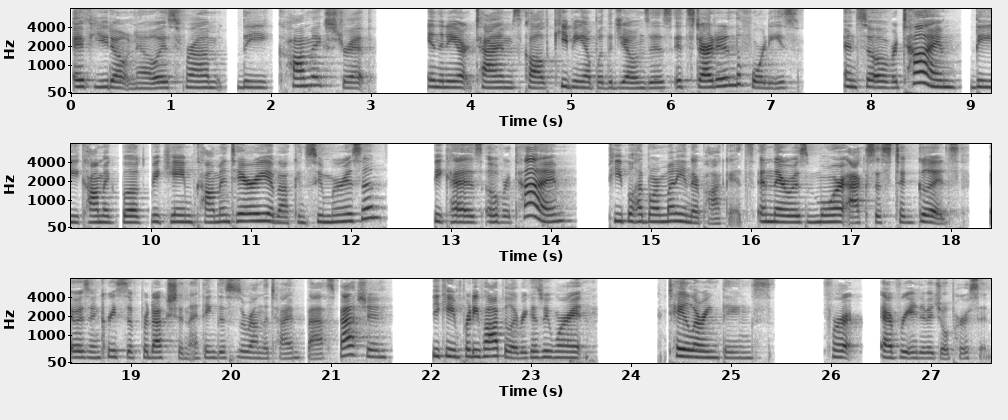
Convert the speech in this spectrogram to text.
if you don't know, is from the comic strip in the New York Times called Keeping Up with the Joneses. It started in the 40s. And so over time, the comic book became commentary about consumerism because over time, people had more money in their pockets and there was more access to goods there was increase of production. I think this is around the time fast fashion became pretty popular because we weren't tailoring things for every individual person.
